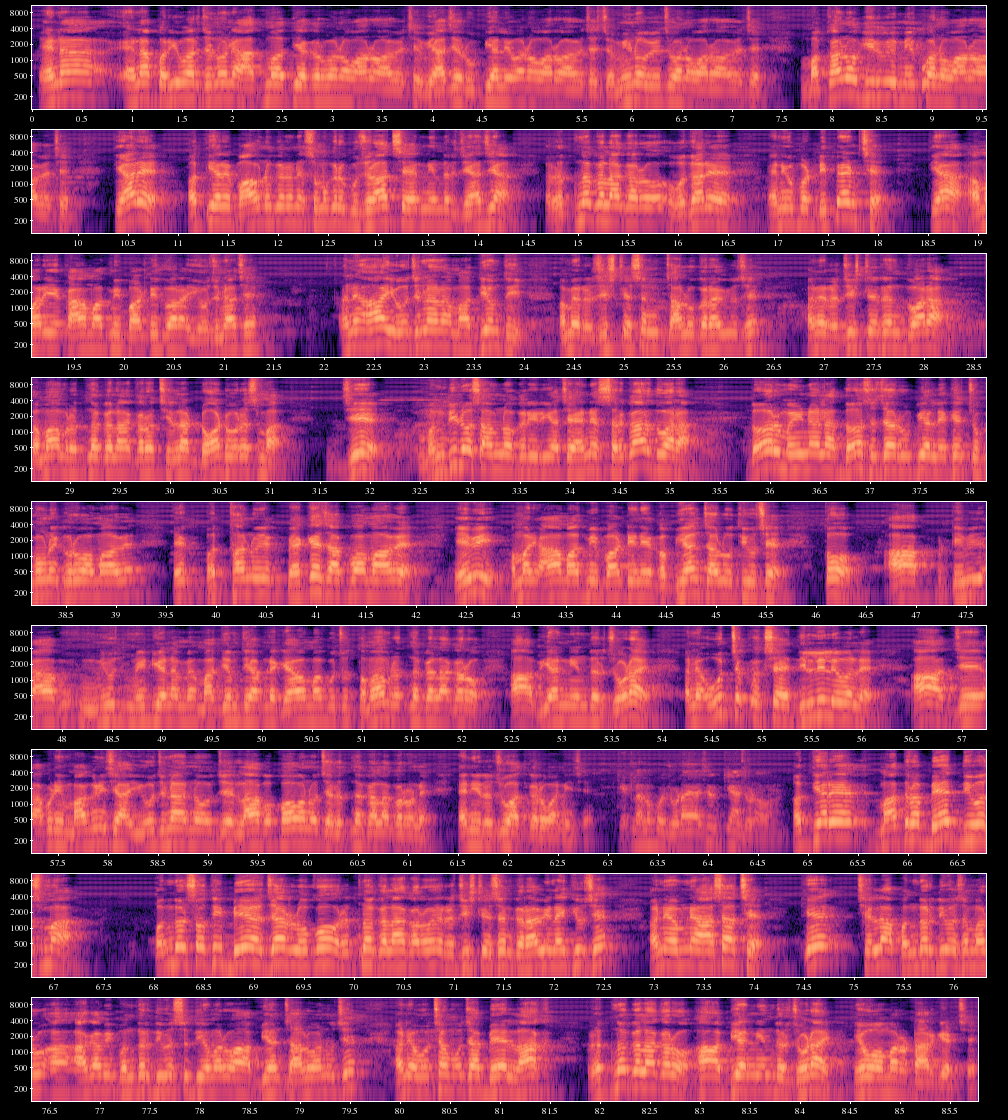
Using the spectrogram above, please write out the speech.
એના એના પરિવારજનોને આત્મહત્યા કરવાનો વારો આવે છે, વ્યાજે રૂપિયા લેવાનો વારો આવે છે, જમીનો વેચવાનો વારો આવે છે, મકાનો ગીરવે મેકવાનો વારો આવે છે. ત્યારે અત્યારે ભાવનગર અને સમગ્ર ગુજરાત શહેરની અંદર જ્યાં જ્યાં રત્ન કલાકારો વધારે એની ઉપર ડિપેન્ડ છે, ત્યાં અમારી એક આમ આદમી પાર્ટી દ્વારા યોજના છે. અને આ યોજનાના માધ્યમથી અમે રજિસ્ટ્રેશન ચાલુ કરાવ્યું છે. અને રજિસ્ટ્રેશન દ્વારા તમામ રત્ન કલાકારો છેલ્લા દોઢ વર્ષમાં જે મંદીનો સામનો કરી રહ્યા છે, એને સરકાર દ્વારા દર મહિનાના દસ હજાર રૂપિયા લેખે ચૂકવણી કરવામાં આવે, એક ભથ્થાનું એક પેકેજ આપવામાં આવે, એવી અમારી આમ આદમી પાર્ટીને એક અભિયાન ચાલુ થયું છે. તો આ ટીવી, આ ન્યૂઝ મીડિયાના માધ્યમથી આપને કહેવા માગું છું, તમામ રત્ન કલાકારો આ અભિયાનની અંદર જોડાય અને ઉચ્ચ કક્ષાએ દિલ્હી લેવલે આ જે આપણી માગણી છે આ યોજનાનો જે લાભ અપાવવાનો છે રત્ન કલાકારોને એની રજૂઆત કરવાની છે. કેટલા લોકો જોડાયા છે ક્યાં જોડાવાનું? અત્યારે માત્ર બે જ દિવસમાં પંદરસોથી બે હજાર લોકો રત્ન કલાકારોએ રજીસ્ટ્રેશન કરાવી નાખ્યું છે અને અમને આશા છે કે છેલ્લા પંદર દિવસ અમારું આ આગામી પંદર દિવસ સુધી અમારું આ અભિયાન ચાલવાનું છે અને ઓછામાં ઓછા બે લાખ રત્ન કલાકારો આ અભિયાનની અંદર જોડાય એવો અમારો ટાર્ગેટ છે.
